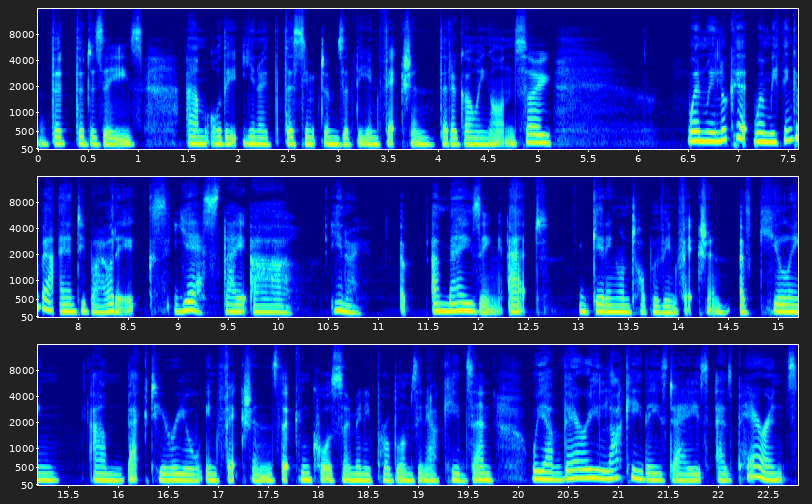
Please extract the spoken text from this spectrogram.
the, the disease um, or the you know the symptoms of the infection that are going on. So when we look at when we think about antibiotics, yes, they are you know amazing at getting on top of infection, of killing um, bacterial infections that can cause so many problems in our kids. And we are very lucky these days as parents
